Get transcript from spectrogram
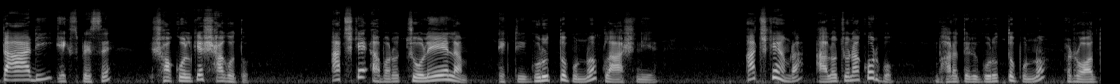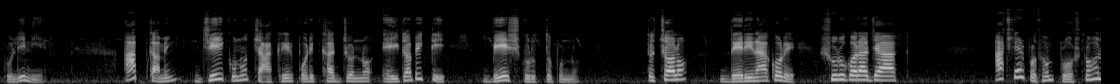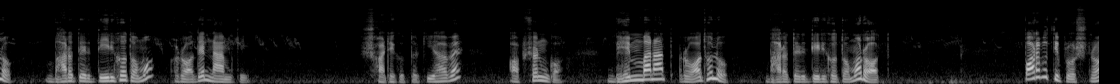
Study এক্সপ্রেসে সকলকে স্বাগত। আজকে আবারও চলে এলাম একটি গুরুত্বপূর্ণ ক্লাস নিয়ে। আজকে আমরা আলোচনা করব ভারতের গুরুত্বপূর্ণ হ্রদগুলি নিয়ে। আপকামিং যে কোনো চাকরির পরীক্ষার জন্য এই টপিকটি বেশ গুরুত্বপূর্ণ। তো চলো দেরি না করে শুরু করা যাক। আজকের প্রথম প্রশ্ন হলো, ভারতের দীর্ঘতম হ্রদের নাম কি? সঠিক উত্তর কী হবে? অপশন গ, ভেম্বানাথ হ্রদ হলো ভারতের দীর্ঘতম হ্রদ। পরবর্তী প্রশ্ন,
